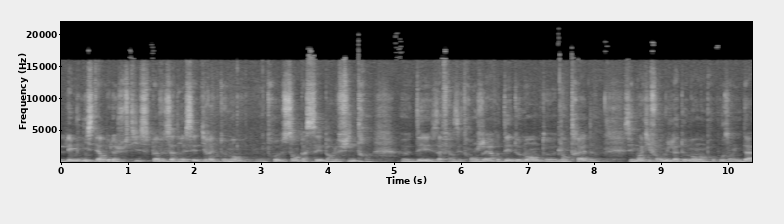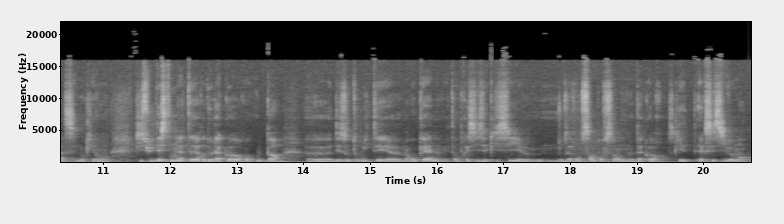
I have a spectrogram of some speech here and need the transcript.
les ministères de la justice peuvent s'adresser directement entre eux, sans passer par le filtre des affaires étrangères, des demandes d'entraide. C'est moi qui formule la demande en proposant une date, c'est moi qui, suis destinataire de l'accord ou pas euh, des autorités euh, marocaines, étant précisé qu'ici nous avons 100% d'accord, ce qui est excessivement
